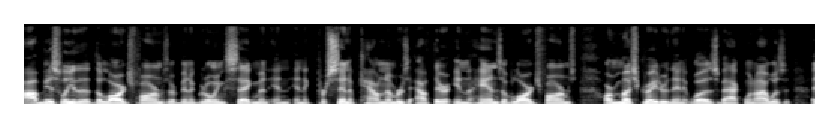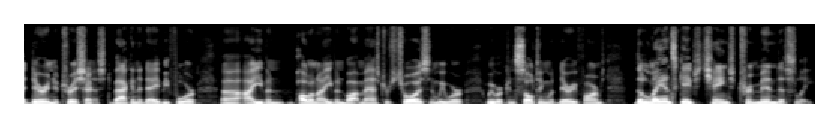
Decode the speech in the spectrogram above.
obviously the the large farms have been a growing segment and and the percent of cow numbers out there in the hands of large farms are much greater than it was back when I was a dairy nutritionist. Back in the day before uh, I even Paul and I even bought Master's Choice and we were we were consulting with dairy farms. The landscape's changed tremendously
